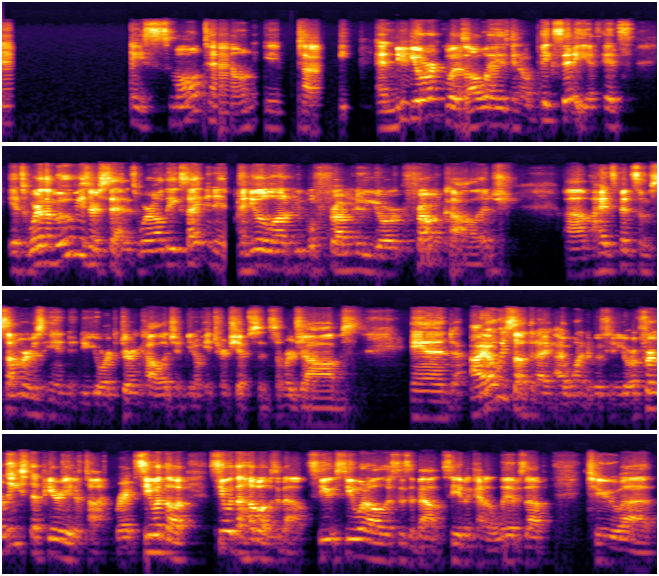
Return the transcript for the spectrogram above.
a small town in Kentucky, and New York was always, you know, big city. It's it's it's where the movies are set. It's where all the excitement is. I knew a lot of people from New York from college. Um, I had spent some summers in New York during college, and you know, internships and summer jobs. And I always thought that I, I, wanted to move to New York for at least a period of time, right? See what the see what the hubbub's about. See see what all this is about. See if it kind of lives up to uh,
